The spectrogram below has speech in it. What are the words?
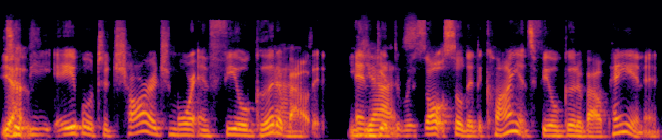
yes. to be able to charge more and feel good yes. about it and yes. get the results so that the clients feel good about paying it.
